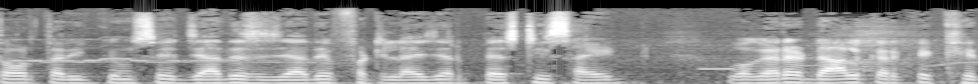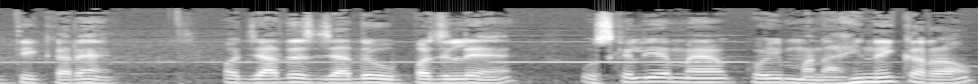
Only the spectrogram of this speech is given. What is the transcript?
तौर तरीक़ों से ज़्यादा से ज़्यादा फर्टिलाइज़र पेस्टिसाइड वगैरह डाल करके खेती करें और ज़्यादा से ज़्यादा उपज लें। उसके लिए मैं कोई मनाही नहीं कर रहा हूँ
